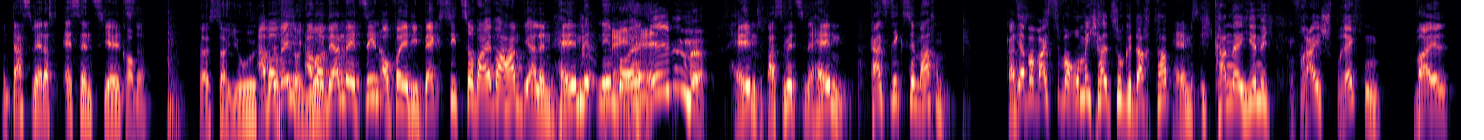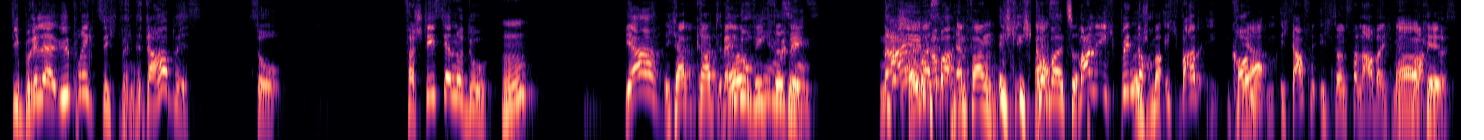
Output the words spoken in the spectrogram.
Und das wäre das Essentiellste. Das ist doch gut. Aber, wenn, doch aber gut. werden wir jetzt sehen, ob wir hier die Backseat Survivor haben, die alle einen Helm mitnehmen Ey, wollen? Helm! Helm, was willst du mit Helm? Kannst nichts mehr machen. Kannst, Ja, aber weißt du, warum ich halt so gedacht habe? Ich kann ja hier nicht frei sprechen, weil die Brille erübrigt sich, wenn du da bist. So. Verstehst ja nur du. Hm? Ja. ich habe gerade wenn du irgendwie unbedingt. krisselt. Nein, Irgendwas aber. empfangen. Ich, ich komme Was? halt zu. Mann, ich bin Ich doch. Ich war. Ich, komm, Ja. ich darf nicht, ich, sonst verlaber ich mich. Ah, Mach okay. das.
